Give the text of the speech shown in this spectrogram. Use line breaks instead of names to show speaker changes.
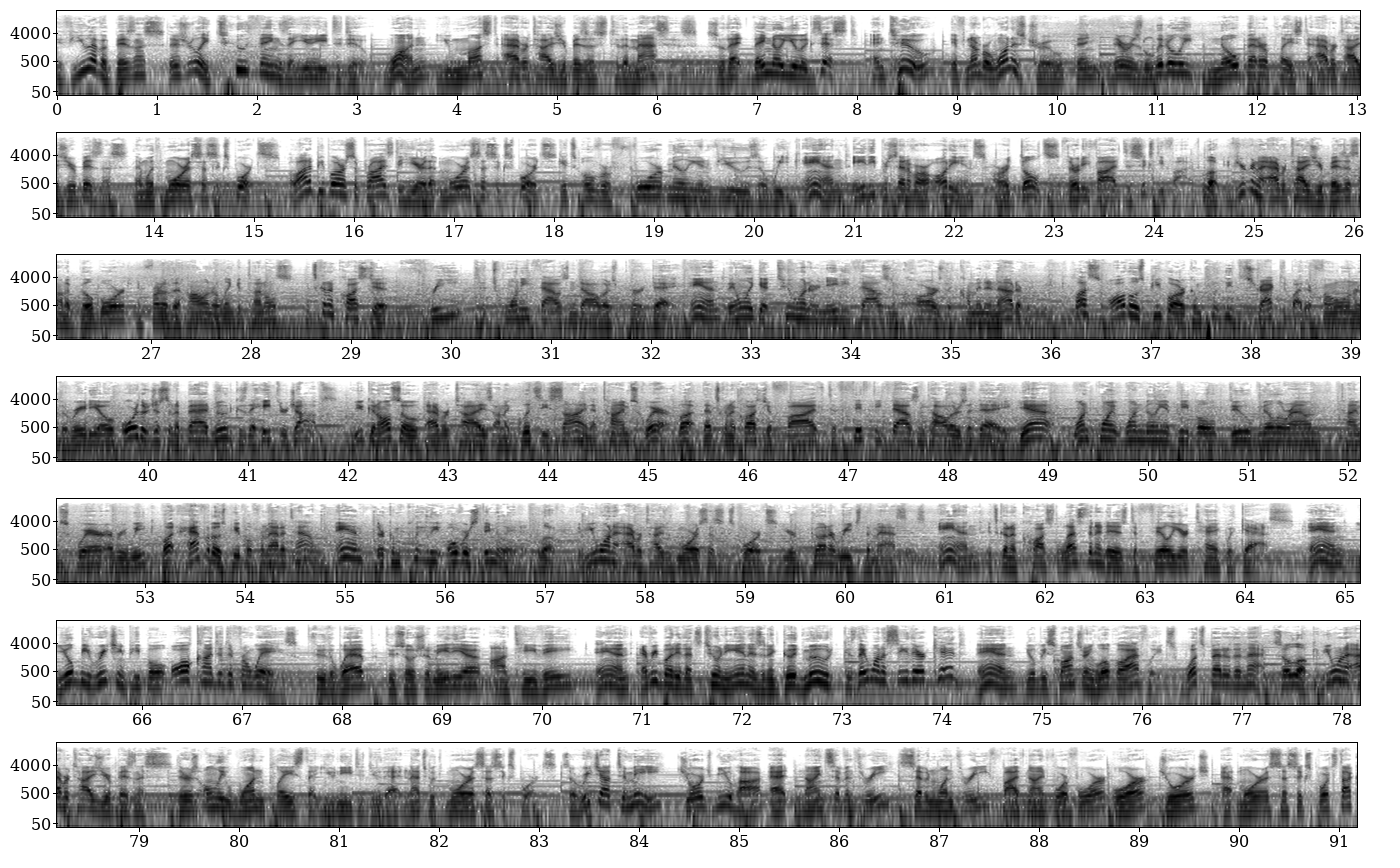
If you have a business, there's really two things that you need to do. One, you must advertise your business to the masses so that they know you exist. And two, if number one is true, then there is literally no better place to advertise your business than with Morris Sussex Sports. A lot of people are surprised to hear that Morris Sussex Sports gets over 4 million views a week, and 80% of our audience are adults 35 to 65. Look, if you're going to advertise your business on a billboard in front of the Holland or Lincoln tunnels, it's going to cost you three to twenty thousand dollars per day, and they only get two hundred eighty thousand cars that come in and out every week. Plus, all those people are completely distracted by their phone or the radio, or they're just in a bad mood because they hate their jobs. You can also advertise on a glitzy sign at Times Square, but that's going to cost you five to fifty thousand dollars a day. Yeah, 1.1 million people do mill around Times Square every week, but half of those people from out of town, and they're completely overstimulated. Look, if you want to advertise with Morris Sussex Sports, you're gonna reach the masses, and it's gonna cost less than it is to fill your tank with gas. And you'll be reaching people all kinds of different ways through the web, through social media, on TV, and everybody that's tuning in is in a good mood because they want to see their kid. And you'll be sponsoring local athletes. What's better than that? So, look, if you want to advertise your business, there's only one place that you need to do that, and that's with Morris Sussex Sports. So, reach out to me, George Muha, at 973 713 5944 or george at morrissussexsports.com.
